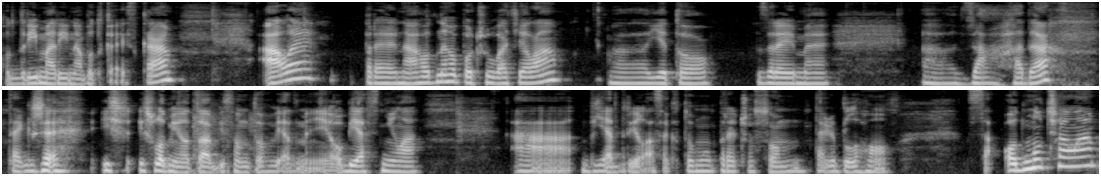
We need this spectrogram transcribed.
ako dreamarina.sk, ale pre náhodného počúvateľa e, je to zrejme e, záhada, takže iš, išlo mi o to, aby som to viac menej objasnila a vyjadrila sa k tomu, prečo som tak dlho sa odmlčala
